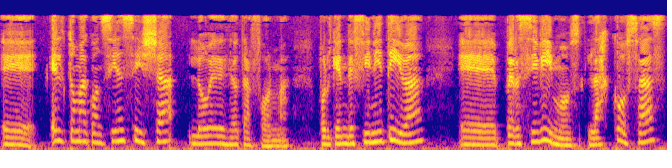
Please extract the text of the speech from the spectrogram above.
él toma conciencia y ya lo ve desde otra forma. Porque en definitiva, eh, percibimos las cosas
